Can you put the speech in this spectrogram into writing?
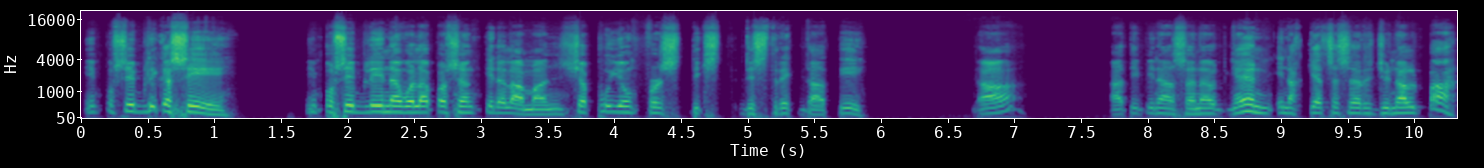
Imposible kasi, imposible na wala pa siyang kinalaman. Siya po yung first dis- district dati. Ah? At ipinasa na, ngayon, inakyat sa regional pa.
